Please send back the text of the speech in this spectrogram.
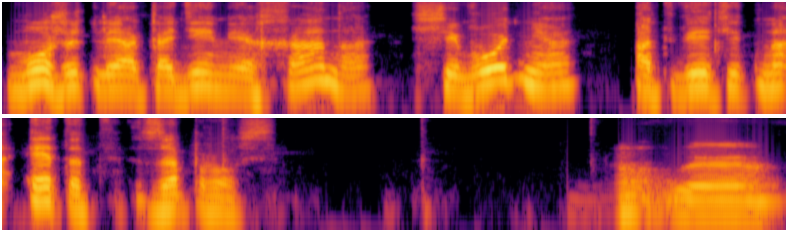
может ли Академия Хана сегодня ответить на этот запрос. Ну,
